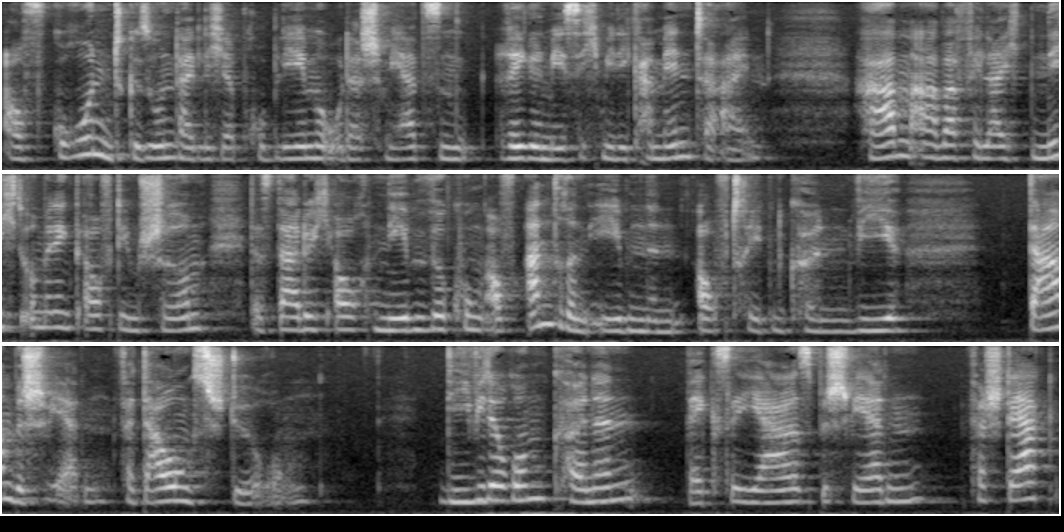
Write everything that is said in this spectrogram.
aufgrund gesundheitlicher Probleme oder Schmerzen regelmäßig Medikamente ein, haben aber vielleicht nicht unbedingt auf dem Schirm, dass dadurch auch Nebenwirkungen auf anderen Ebenen auftreten können, wie Darmbeschwerden, Verdauungsstörungen. Die wiederum können Wechseljahresbeschwerden verstärken.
